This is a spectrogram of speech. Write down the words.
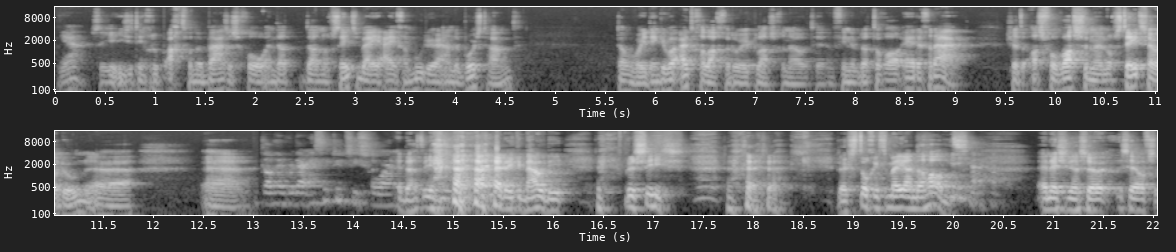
ja, je, je zit in groep 8 van de basisschool en dat dan nog steeds bij je eigen moeder aan de borst hangt, dan word je denk ik wel uitgelachen door je klasgenoten. Dan vinden we dat toch wel erg raar. Als je dat als volwassene nog steeds zou doen, eh, eh, Dan hebben we daar instituties voor. dat, ja, dan denk ik, nou, die, precies. Daar is toch iets mee aan de hand. Ja. En als je dan zo, zelfs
